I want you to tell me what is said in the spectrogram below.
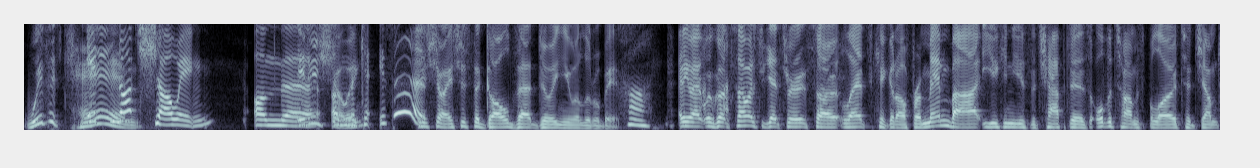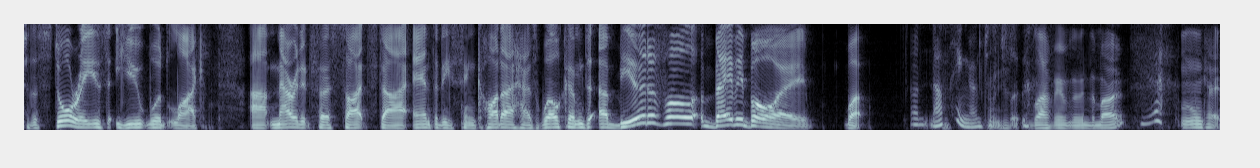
with a tan. It's not showing on the. It is on the showing. ca- is it? It's showing. It's just the gold's outdoing you a little bit. Huh. Anyway, we've got so much to get through, so let's kick it off. Remember, you can use the chapters or the times below to jump to the stories you would like. Uh, Married at First Sight star Anthony Cincotta has welcomed a beautiful baby boy. What? Oh, nothing. I'm just. Just laughing with the mo. Yeah. Okay.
